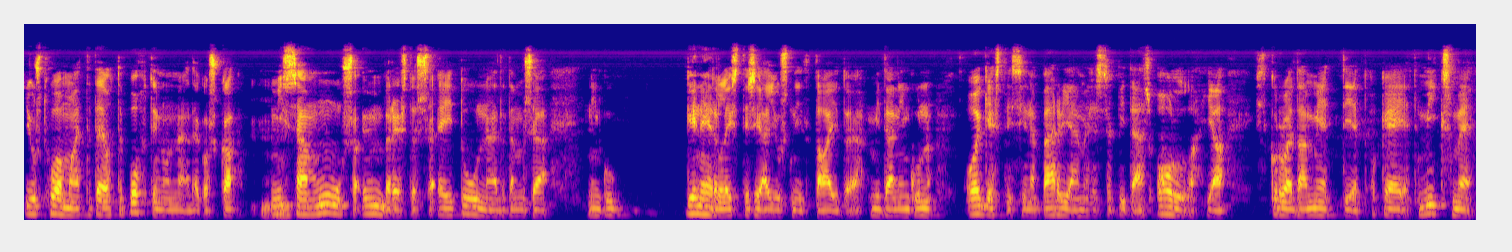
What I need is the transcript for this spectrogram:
just huomaa, että te olette pohtinut näitä, koska missään muussa ympäristössä ei tuu näitä tämmöisiä niin kuin generalistisia just niitä taitoja, mitä niin kuin oikeasti siinä pärjäämisessä pitäisi olla. Ja sitten kun ruvetaan miettimään, että okei, että miksi me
